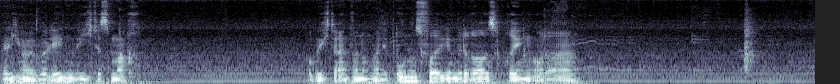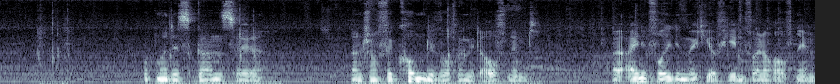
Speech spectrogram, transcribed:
Werde ich mal überlegen, wie ich das mache. Ob ich da einfach nochmal eine Bonusfolge mit rausbringe oder ob man das Ganze dann schon für kommende Woche mit aufnimmt. Weil eine Folge möchte ich auf jeden Fall noch aufnehmen.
